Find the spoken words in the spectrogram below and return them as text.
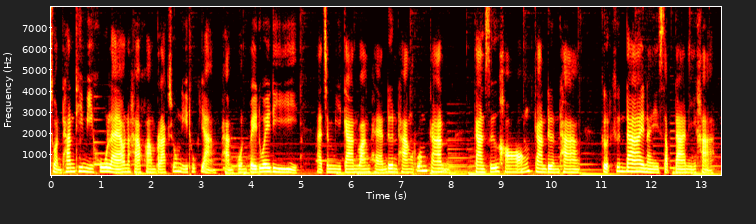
ส่วนท่านที่มีคู่แล้วนะคะ ความรักช่วงนี้ทุกอย่างผ่านพ้นไปด้วยดี อาจจะมีการวางแผนเดินทางร่วมกัน การซื้อของ การเดินทาง เกิดขึ้นได้ในสัปดาห์นี้ค่ะ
